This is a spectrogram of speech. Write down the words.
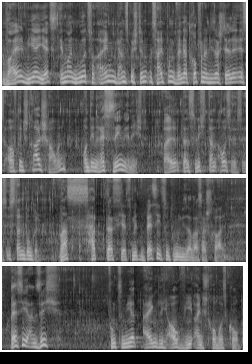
Weil wir jetzt immer nur zu einem ganz bestimmten Zeitpunkt, wenn der Tropfen an dieser Stelle ist, auf den Strahl schauen und den Rest sehen wir nicht, weil das Licht dann aus ist. Es ist dann dunkel. Was hat das jetzt mit Bessie zu tun, dieser Wasserstrahl? Bessie an sich funktioniert eigentlich auch wie ein Stroboskop.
